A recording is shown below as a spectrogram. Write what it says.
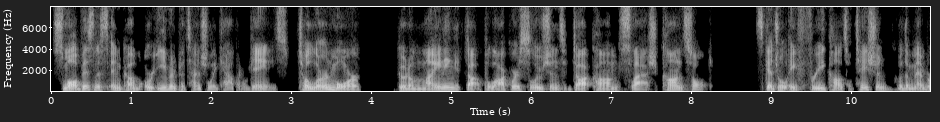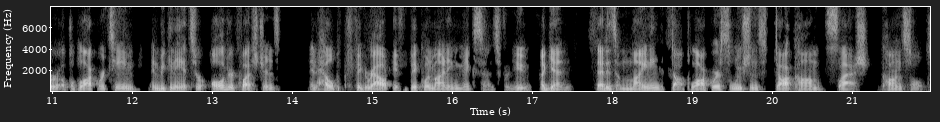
small business income, or even potentially capital gains. To learn more, go to mining.blockwaresolutions.com slash consult schedule a free consultation with a member of the Blockware team, and we can answer all of your questions and help figure out if Bitcoin mining makes sense for you. Again, that is mining.blockwaresolutions.com slash consult.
